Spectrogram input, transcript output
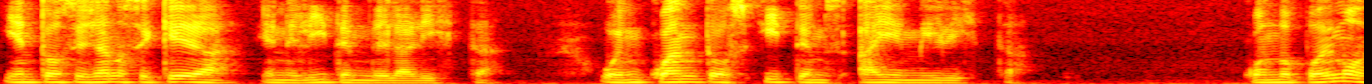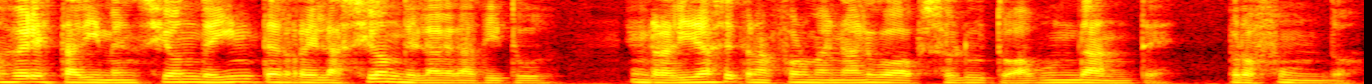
Y entonces ya no se queda en el ítem de la lista o en cuántos ítems hay en mi lista. Cuando podemos ver esta dimensión de interrelación de la gratitud, en realidad se transforma en algo absoluto, abundante, profundo.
